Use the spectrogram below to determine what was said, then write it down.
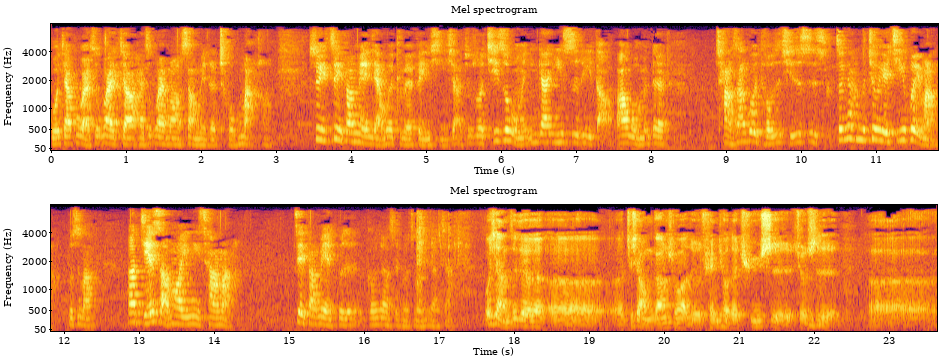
国家不管是外交还是外贸上面的筹码，哈。所以这方面两位可不可以分析一下？就是说，其实我们应该因势利导，把我们的厂商过去投资，其实是增加他们就业机会嘛，不是吗？那减少贸易逆差嘛。这方面不是公教是否重要讲？我想这个呃呃，就像我们刚刚说啊，就是全球的趋势就是呃，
